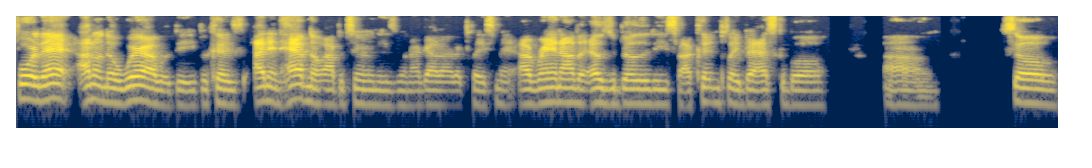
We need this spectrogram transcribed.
for that, I don't know where I would be because I didn't have no opportunities when I got out of placement. I ran out of eligibility, so I couldn't play basketball. Um, so,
